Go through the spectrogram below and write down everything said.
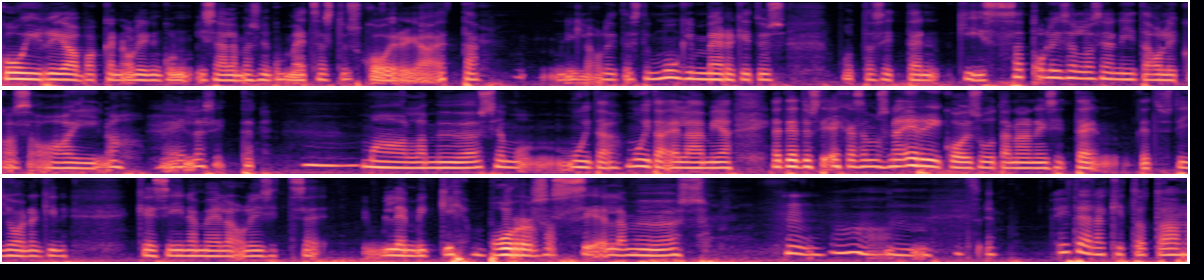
koiria, vaikka ne oli niin kuin isällä myös niin kuin metsästyskoiria, että niillä oli tietysti muunkin merkitys, mutta sitten kissat oli sellaisia, niitä oli kanssa aina meillä sitten mm. maalla myös ja mu- muita, muita eläimiä. Ja tietysti ehkä semmoisena erikoisuutena, niin sitten tietysti joinakin kesinä meillä oli sitten se lemmikki porsas siellä myös. Hmm. Oh. Mm. Itselläkin tota,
